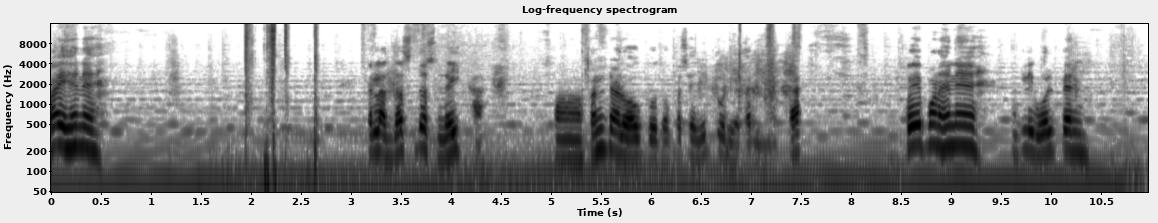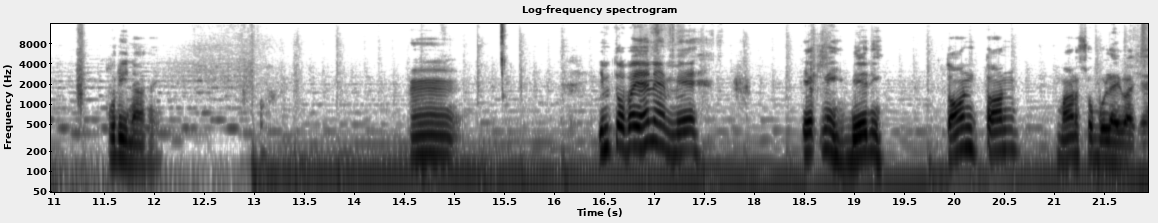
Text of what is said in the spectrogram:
ભાઈ હે ને પેલા દસ દસ લખ્યા પણ કંટાળો આવતો તો પછી લીટોડિયા કરી નાખ્યા. કોઈ પણ હેને આટલી બોલપેન પૂરી ના થાય. હમ એમ તો ભાઈ હે ને મેં એક નહીં બે નહીં ત્રણ ત્રણ માણસો બોલાવ્યા છે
